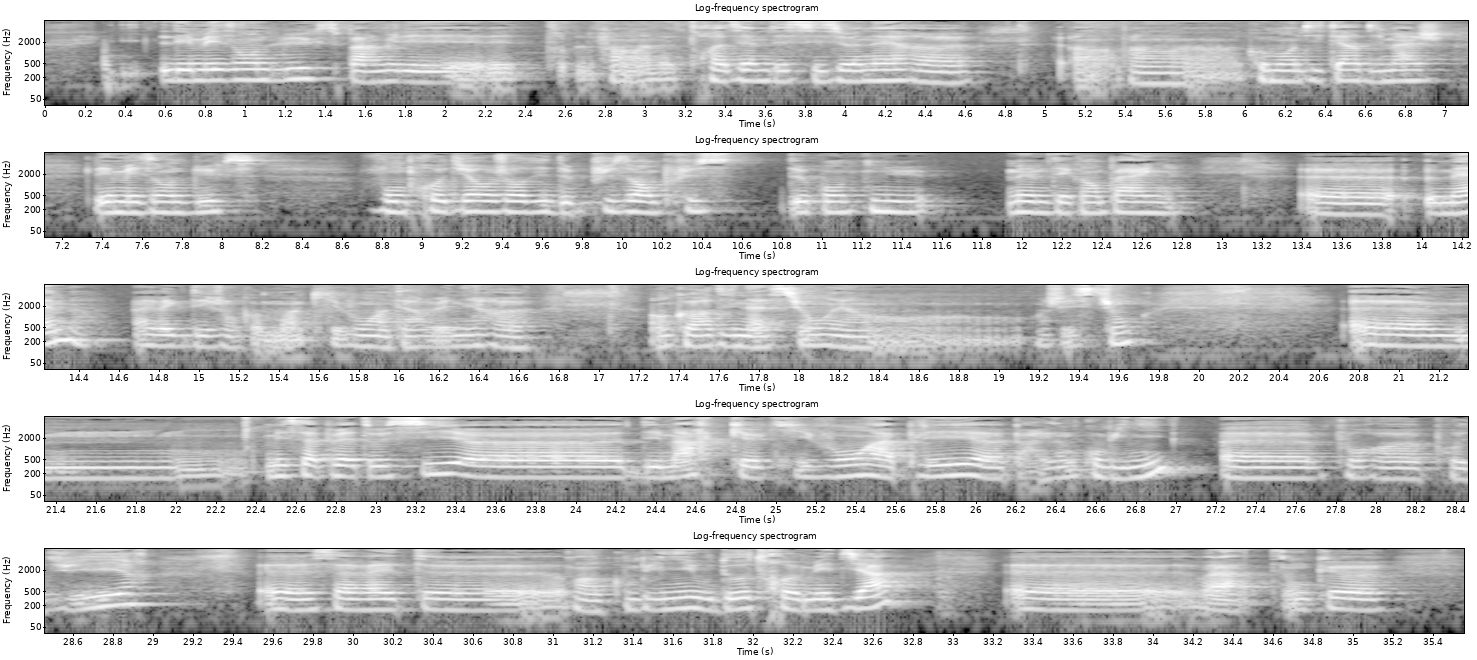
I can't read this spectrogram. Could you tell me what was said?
Les maisons de luxe, parmi les, les enfin, le troisième décisionnaire, enfin, commanditaire d'images, les maisons de luxe vont produire aujourd'hui de plus en plus de contenu, même des campagnes, euh, eux-mêmes, avec des gens comme moi qui vont intervenir euh, en coordination et en, gestion. Euh, mais ça peut être aussi euh, des marques qui vont appeler, euh, par exemple, Combini euh, pour produire. ça va être enfin Combini ou d'autres médias. voilà, donc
